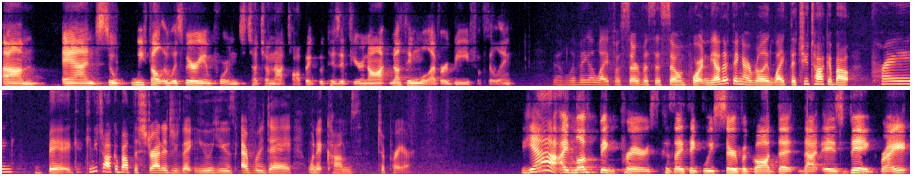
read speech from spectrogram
Um, and so we felt it was very important to touch on that topic because if you're not nothing will ever be fulfilling yeah, living a life of service is so important the other thing i really like that you talk about praying big. Can you talk about the strategy that you use every day when it comes to prayer? Yeah, I love big prayers because I think we serve a God that that is big, right?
